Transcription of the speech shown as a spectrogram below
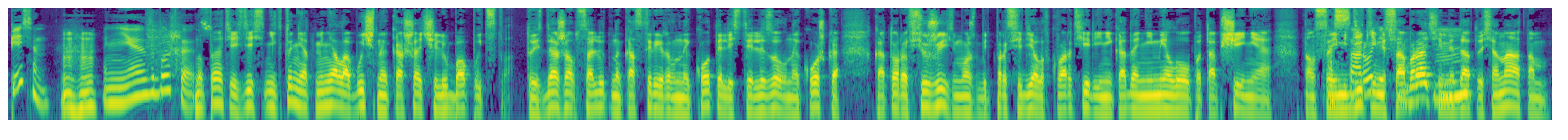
песен, угу. они заблуждаются. Ну, понимаете, здесь никто не отменял обычное кошачье любопытство. То есть даже абсолютно кастрированный кот или стерилизованная кошка, которая всю жизнь, может быть, просидела в квартире и никогда не имела опыт общения там, с своими а дикими собратьями, mm-hmm. да, то есть она там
